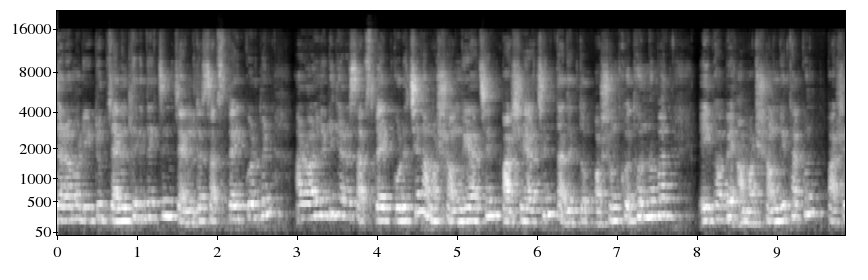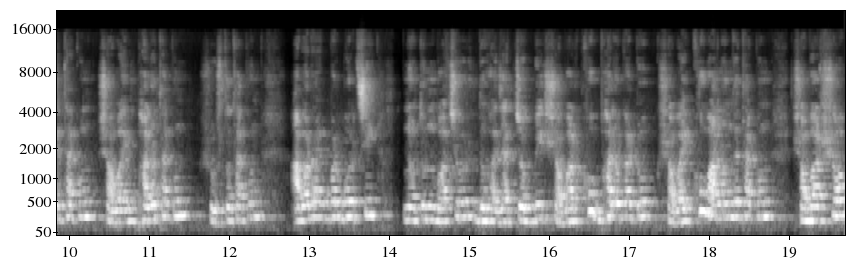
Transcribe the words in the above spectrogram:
যারা আমার ইউটিউব চ্যানেল থেকে দেখছেন চ্যানেলটা সাবস্ক্রাইব করবেন। আর অলরেডি যারা সাবস্ক্রাইব করেছেন, আমার সঙ্গে আছেন, পাশে আছেন, তাদের তো অসংখ্য ধন্যবাদ। এইভাবে আমার সঙ্গে থাকুন, পাশে থাকুন, সবাই ভালো থাকুন, সুস্থ থাকুন। আবারও একবার বলছি, নতুন বছর দু হাজার চব্বিশ সবার খুব ভালো কাটুক, সবাই খুব আনন্দে থাকুন, সবার সব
